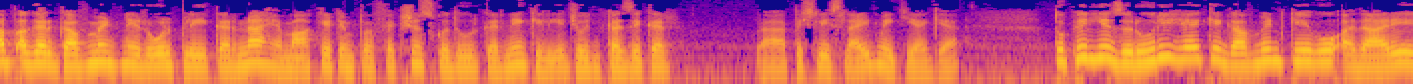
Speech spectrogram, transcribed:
اب اگر گورنمنٹ نے رول پلے کرنا ہے مارکیٹ امپرفیکشنز کو دور کرنے کے لیے جو ان کا ذکر پچھلی سلائیڈ میں کیا گیا تو پھر یہ ضروری ہے کہ گورنمنٹ کے وہ ادارے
